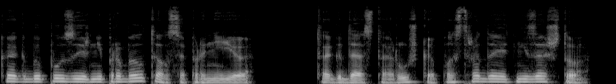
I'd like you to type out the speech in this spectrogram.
как бы пузырь не проболтался про нее. Тогда старушка пострадает ни за что.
